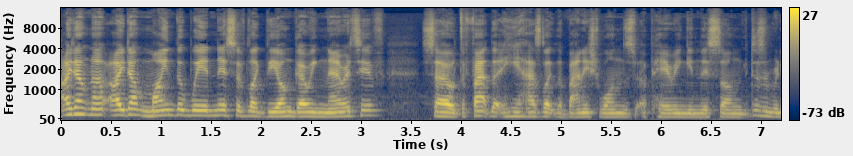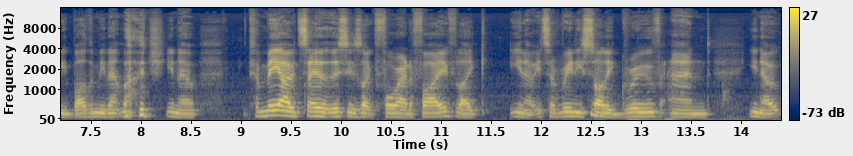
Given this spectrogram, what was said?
I don't know, I don't mind the weirdness of like the ongoing narrative. So the fact that he has like the banished ones appearing in this song, it doesn't really bother me that much. You know, for me, I would say that this is like four out of five. Like, you know, it's a really hmm. solid groove, and you know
